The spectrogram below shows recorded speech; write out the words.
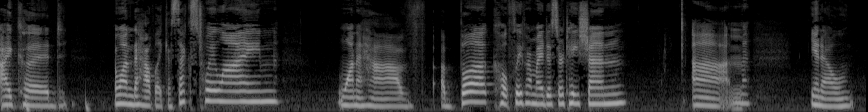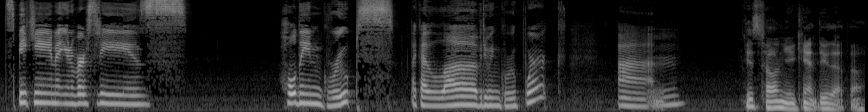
I could I wanted to have like a sex toy line, want to have a book, hopefully for my dissertation. Um, you know, speaking at universities, holding groups. Like I love doing group work. Um, He's telling you you can't do that though.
